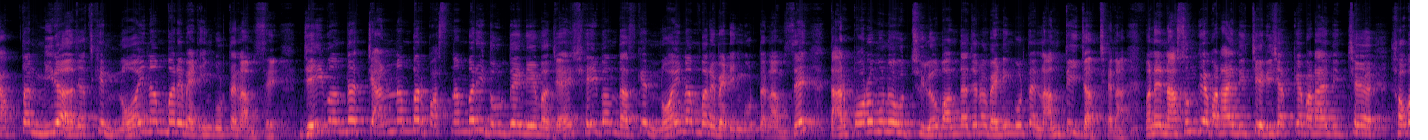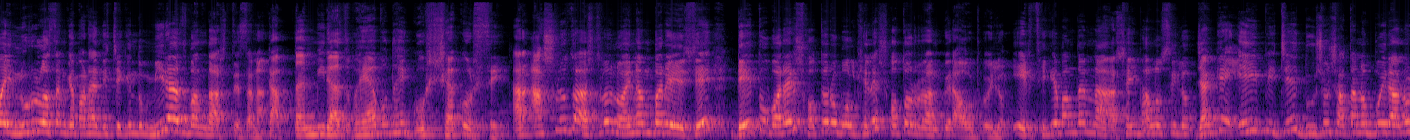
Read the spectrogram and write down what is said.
কাপ্তান মিরাজ আজকে নয় নাম্বারে ব্যাটিং করতে নামছে। যেই বান্দা চার নাম্বার পাঁচ নাম্বারই দৌড় দিয়ে নেমা যায় সেই বান্দা আজকে নয় নাম্বারে ব্যাটিং করতে নামছে। তারপরও মনে হচ্ছিল বান্দা যেন ব্যাটিং করতে নামতেই চাচ্ছে না। মানে নাসুমকে পাঠায় দিচ্ছে রিশাদকে পাঠায় দিচ্ছে সবাই নুরুল হাসানকে পাঠায় দিচ্ছে কিন্তু মিরাজ বান্দা আসতেছে না। কাপ্তান মিরাজ ভাইয়া বোধহয় গোসা করছে। আর আসলো তো আসলো নয় নাম্বারে এসে ডেথ ওভারের সতেরো বল খেলে সতেরো রান করে আউট হইল। এর থেকে বান্দার না আসাই ভালো ছিল। যাকে এই পিচে দুশো সাতানব্বই রানও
